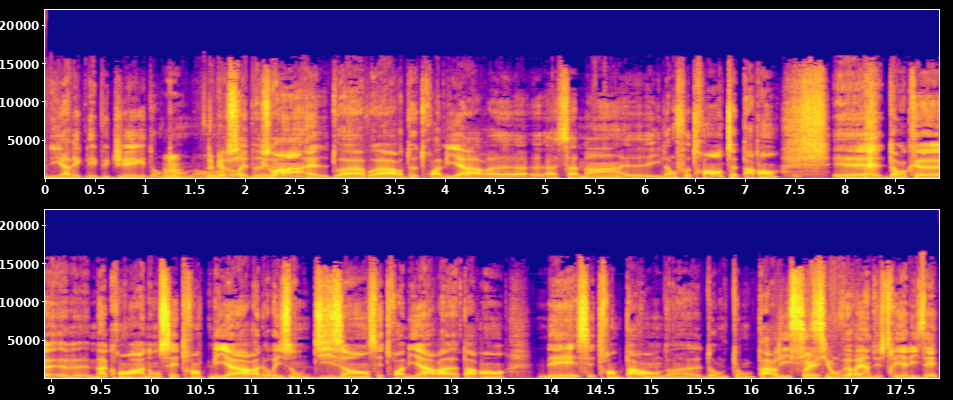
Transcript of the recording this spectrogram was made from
ni avec les budgets dont mmh, on, on Bercy, aurait besoin. Elle doit avoir 2-3 milliards euh, à sa main. Euh, il en faut 30 par an. Et donc euh, Macron a annoncé 30 milliards à l'horizon de 10 ans. C'est 3 milliards euh, par an, mais c'est 30 par an dont, dont, on parle ici oui. si on veut réindustrialiser.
